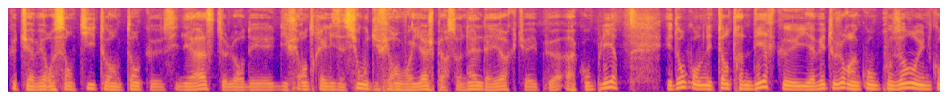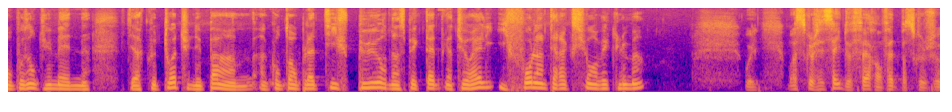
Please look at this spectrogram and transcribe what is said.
que tu avais ressentis toi en tant que cinéaste lors des différentes réalisations ou différents voyages personnels d'ailleurs que tu avais pu accomplir. Et donc on était en train de dire qu'il y avait toujours un composant, une composante humaine. C'est-à-dire que toi, tu n'es pas un contemplatif pur d'un spectacle naturel, il faut l'interaction avec l'humain? Oui, moi ce que j'essaye de faire en fait, parce que je,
